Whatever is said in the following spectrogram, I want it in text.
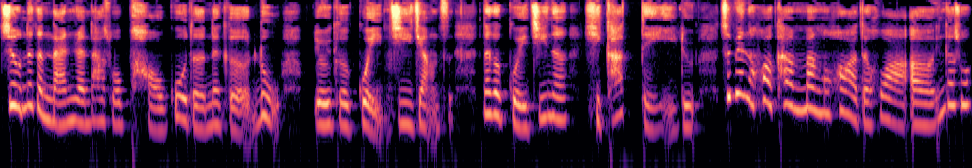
只有那个男人他所跑过的那个路有一个轨迹这样子。那个轨迹呢 h i k a e i r u 这边的话，看漫画的话，呃，应该说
